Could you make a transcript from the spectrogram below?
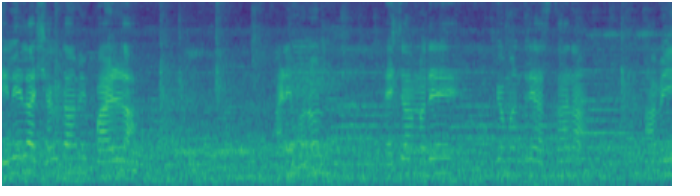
दिलेला शब्द आम्ही पाळला. आणि म्हणून त्याच्यामध्ये मुख्यमंत्री असताना आम्ही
